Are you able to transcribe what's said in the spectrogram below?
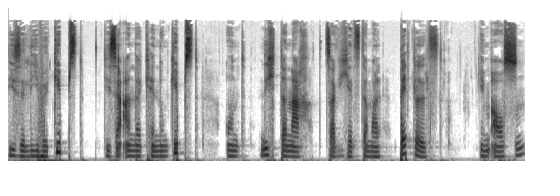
diese Liebe gibst, diese Anerkennung gibst und nicht danach, sage ich jetzt einmal, bettelst im Außen,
